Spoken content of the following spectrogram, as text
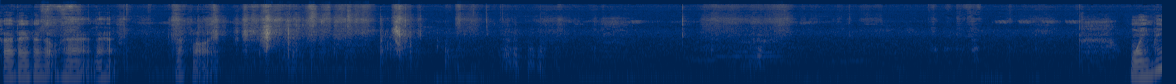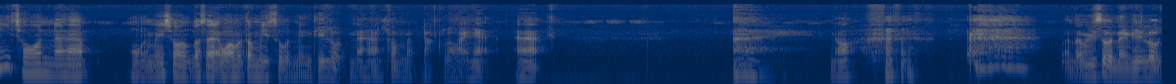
ก็ได้เท่ากับห้านะฮะหลักร้อยหวยไม่ชนนะครับ หวยไม่ชนก็แสดงว่ามันต้องมีสูตรหนึ่งที่หลุดนะฮะสำหรับหลักร้อยเนี่ยนะฮะเนาะมันต้องมีส่วนหนึ่งที่หลุด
